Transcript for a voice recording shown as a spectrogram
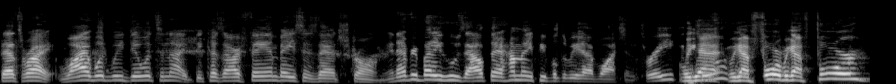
That's right. Why would we do it tonight? Because our fan base is that strong, and everybody who's out there. How many people do we have watching? Three. We got Two? we got four. We got four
